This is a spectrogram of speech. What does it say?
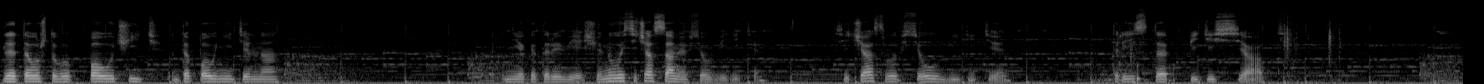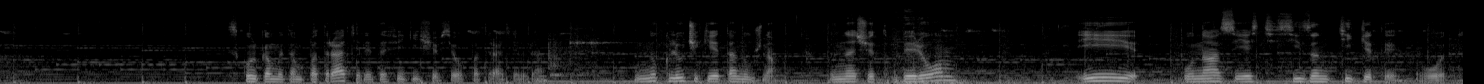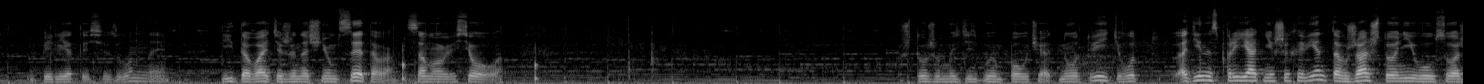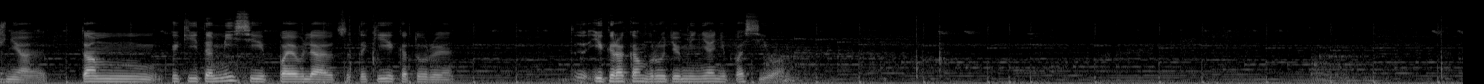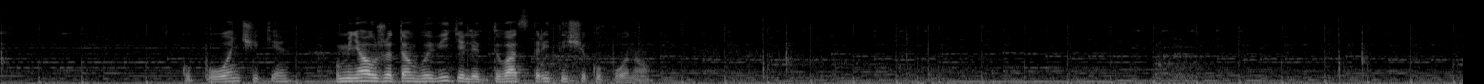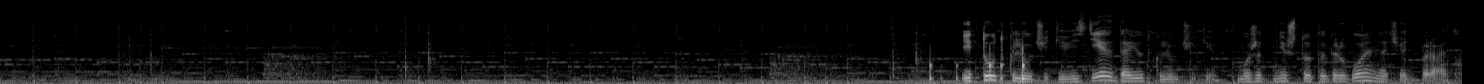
Для того, чтобы получить дополнительно некоторые вещи. Ну, вы сейчас сами все увидите. Сейчас вы все увидите. 350. Сколько мы там потратили? Дофигища всего потратили, да? Ну, ключики это нужно. Значит, берем. И у нас есть сезон тикеты. Вот. Билеты сезонные. И давайте же начнем с этого, самого веселого. Что же мы здесь будем получать? Ну вот видите, вот один из приятнейших ивентов, жаль, что они его усложняют. Там какие-то миссии появляются, такие, которые игрокам вроде меня не по силам. Купончики. У меня уже там, вы видели, 23 тысячи купонов. И тут ключики, везде дают ключики. Может мне что-то другое начать брать?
